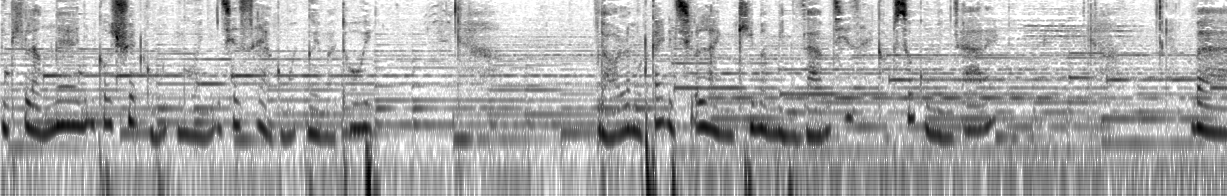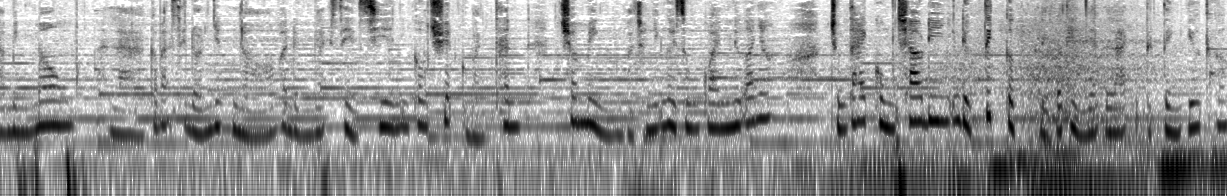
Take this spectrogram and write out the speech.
Mình thích lắng nghe những câu chuyện của mọi người, những chia sẻ của mọi người mà thôi. Đó là một cách để chữa lành khi mà mình dám chia sẻ cảm xúc của mình ra đấy. Và mình mong là các bạn sẽ đón nhận nó và đừng ngại sẻ chia những câu chuyện của bản thân cho mình và cho những người xung quanh nữa nhé. Chúng ta hãy cùng trao đi những điều tích cực để có thể nhận lại được tình yêu thương.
